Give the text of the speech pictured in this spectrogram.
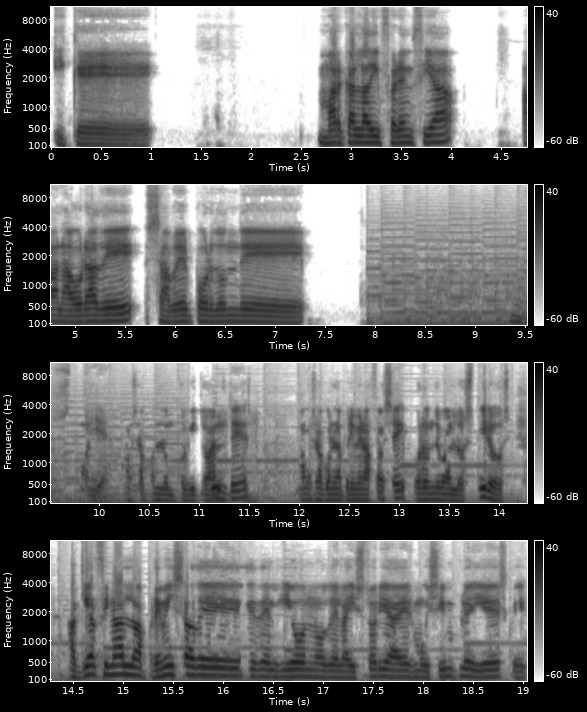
y que marcan la diferencia a la hora de saber por dónde. Bueno, vamos a ponerlo un poquito antes. Vamos a poner la primera fase, por dónde van los tiros. Aquí al final la premisa de- del guion o de la historia es muy simple y es que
